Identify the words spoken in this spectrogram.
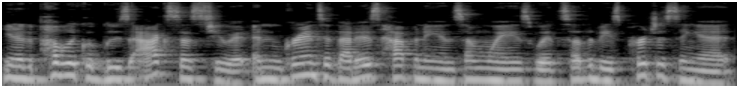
you know the public would lose access to it. And granted, that is happening in some ways with Sotheby's purchasing it,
